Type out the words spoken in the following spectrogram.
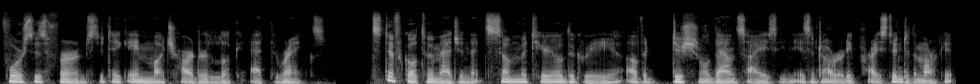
forces firms to take a much harder look at the ranks. It's difficult to imagine that some material degree of additional downsizing isn't already priced into the market,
